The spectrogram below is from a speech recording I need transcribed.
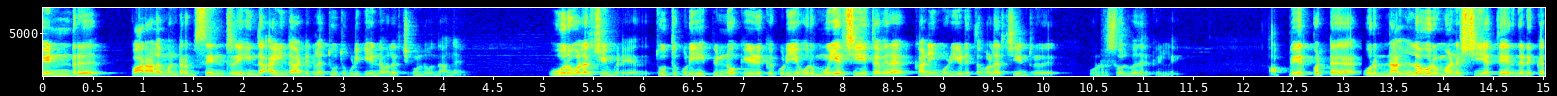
வென்று பாராளுமன்றம் சென்று இந்த ஐந்து ஆண்டுகளை தூத்துக்குடிக்கு என்ன வளர்ச்சி கொண்டு வந்தாங்க? ஒரு வளர்ச்சியும் கிடையாது. தூத்துக்குடியை பின்னோக்கி இழுக்கக்கூடிய ஒரு முயற்சியை தவிர கனிமொழி எடுத்த வளர்ச்சி என்று ஒன்று சொல்வதற்கு இல்லை. அப்பேற்பட்ட ஒரு நல்ல ஒரு மனுஷியை தேர்ந்தெடுக்க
